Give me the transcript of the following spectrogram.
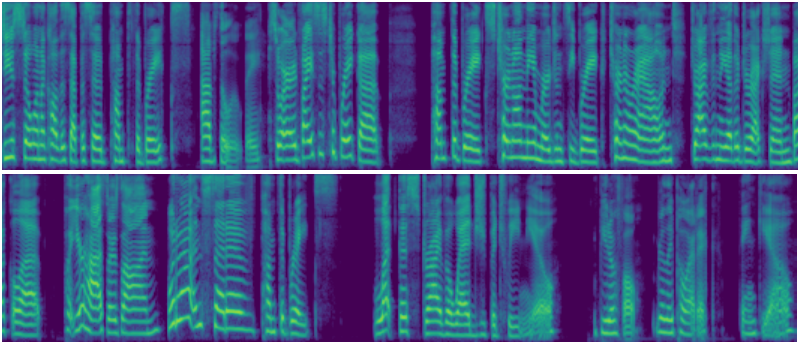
Do you still want to call this episode Pump the Brakes? Absolutely. So, our advice is to break up, pump the brakes, turn on the emergency brake, turn around, drive in the other direction, buckle up. Put your hazards on. What about instead of pump the brakes, let this drive a wedge between you? Beautiful. Really poetic. Thank you.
